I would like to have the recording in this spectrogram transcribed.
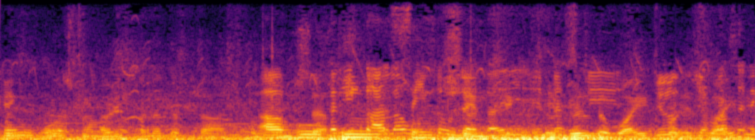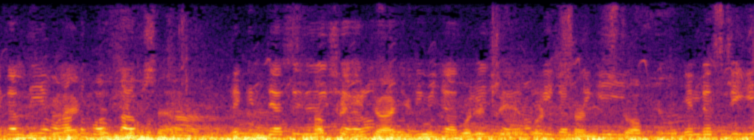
king wants to build another Taj for Uh, who himself. king same king. Same thing. He built the white for his wife, black for himself. After he died, he was volunteer, but son stopped him.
